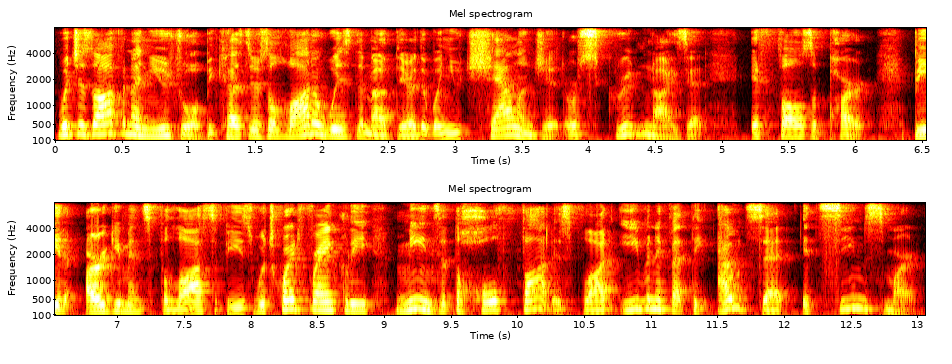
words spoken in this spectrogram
which is often unusual because there's a lot of wisdom out there that when you challenge it or scrutinize it, it falls apart. Be it arguments, philosophies, which quite frankly means that the whole thought is flawed, even if at the outset it seems smart.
